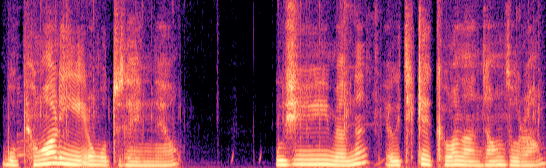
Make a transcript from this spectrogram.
뭐 병아리 이런 것도 돼 있네요. 보시면은 여기 티켓 교환하는 장소랑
